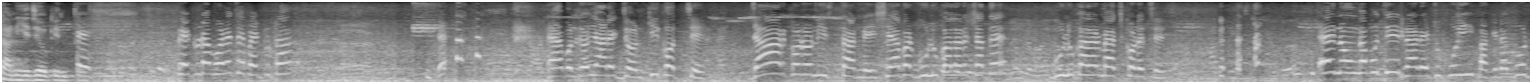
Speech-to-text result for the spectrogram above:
জানিয়ে যেও কিন্তু। পেটুটা ভরেছে পেটুটা? হ্যাঁ বলছে ওই আরেকজন কি করছে? যার কোনো নিস্তার নেই সে আবার ব্লু কালারের সাথে ব্লু কালার ম্যাচ করেছে। এই নোংরা বুঝি আর এটুকুই বাকিটা গুড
